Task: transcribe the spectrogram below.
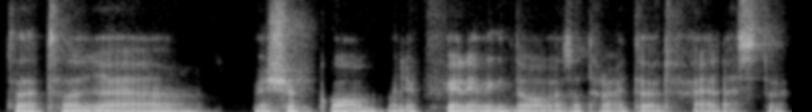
Tehát, hogy, és akkor mondjuk fél évig dolgozott rajta öt fejlesztő.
